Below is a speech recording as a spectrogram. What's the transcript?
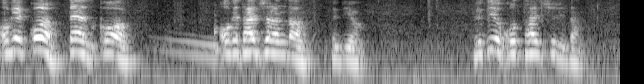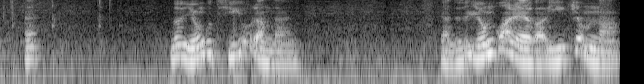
오케이 골 됐어 골. 오케이 탈출한다 드디어. 드디어 곧 탈출이다. 에? 너 연구 되게 오래 한다. 야 너들 연구할 애가 이게 없나?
